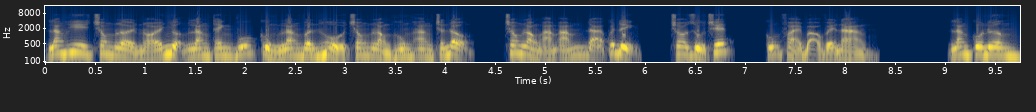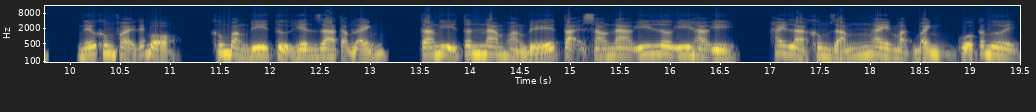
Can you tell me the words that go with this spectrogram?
Lăng Hy trong lời nói nhượng Lăng Thanh Vũ cùng Lăng Vân Hổ trong lòng hung hăng chấn động, trong lòng ám ám đã quyết định, cho dù chết, cũng phải bảo vệ nàng. Lăng cô nương, nếu không phải ghét bỏ, không bằng đi tử hiên ra tạm lánh, ta nghĩ tân nam hoàng đế tại sao na y lơ y ha y, hay là không dám ngay mặt bành của các ngươi.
